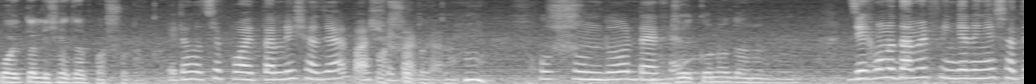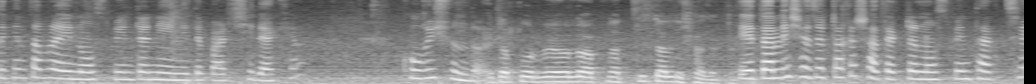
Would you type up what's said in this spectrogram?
পঁয়তাল্লিশ হাজার পাঁচশো টাকা। এটা হচ্ছে পঁয়তাল্লিশ হাজার পাঁচশো টাকা। খুব সুন্দর দেখেন। যে কোনো দামের। যে কোনো দামের ফিঙ্গারিং এর সাথে কিন্তু আমরা এই নোসপিনটা নিয়ে নিতে পারছি দেখেন। খুবই সুন্দর। এটা পড়বে হলো আপনার তেতাল্লিশ হাজার টাকা। তেতাল্লিশ হাজার টাকার সাথে একটা নোসপিন থাকছে।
